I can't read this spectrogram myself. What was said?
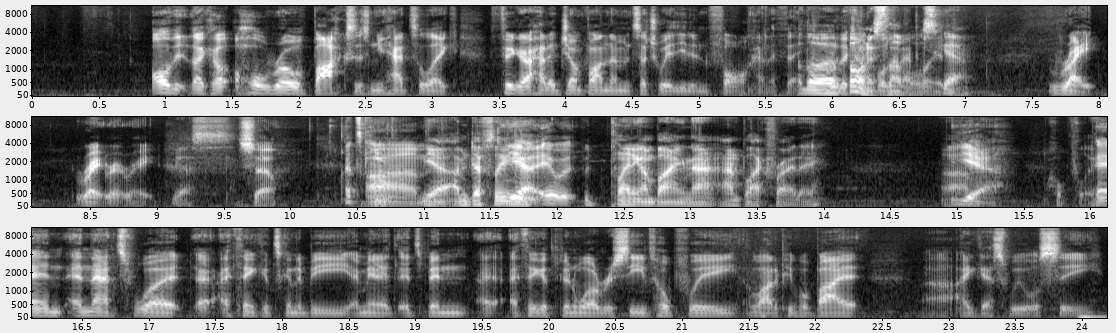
all the like a, a whole row of boxes, and you had to like figure out how to jump on them in such a way that you didn't fall, kind of thing. Or the, bonus couple that I levels. Yeah. right, right, right, right. Yes. So That's cute. Um, yeah, I'm definitely. yeah, it wa- planning on buying that on Black Friday. yeah. Hopefully. and and that's what I I think it's going to be. I mean, it, it's been I, I think it's been well received. Hopefully, a lot of people buy it. Uh, I guess we will see.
